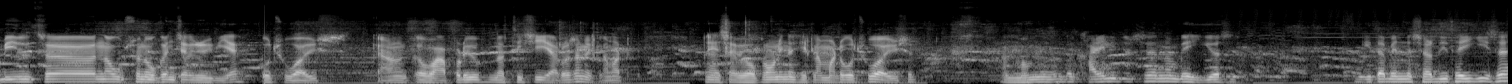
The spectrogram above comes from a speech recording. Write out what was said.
બિલ છે નવસો ને ઓગણચાલીસ રૂપિયા. ઓછું આવ્યું છે કારણ કે વાપર્યું નથી શિયાળો છે ને એટલા માટે. એ હિસાબે વપરાણી નથી, એટલા માટે ઓછું આવ્યું છે. અને મમ્મી બધું ખાઈ લીધું છે ને બેસી ગયો છે. ગીતાબેનને શરદી થઈ ગઈ છે.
